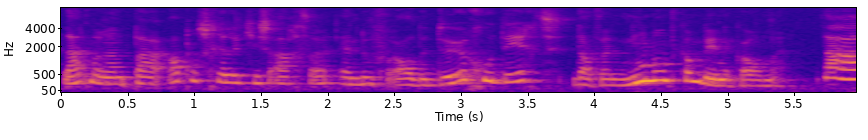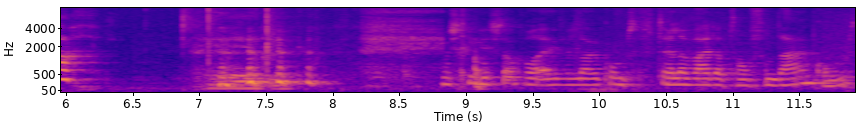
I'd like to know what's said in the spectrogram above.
Laat maar een paar appelschilletjes achter en doe vooral de deur goed dicht, dat er niemand kan binnenkomen. Dag! Misschien is het ook wel even leuk om te vertellen waar dat dan vandaan komt.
